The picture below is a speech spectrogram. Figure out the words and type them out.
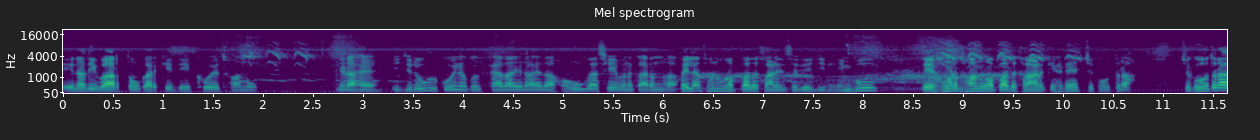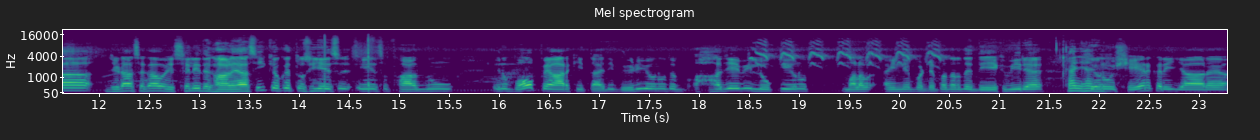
ਤੇ ਇਹਨਾਂ ਦੀ ਵਰਤੋਂ ਕਰਕੇ ਦੇਖੋ ਇਹ ਤੁਹਾਨੂੰ ਜਿਹੜਾ ਹੈ ਇਹ ਜ਼ਰੂਰ ਕੋਈ ਨਾ ਕੋਈ ਫਾਇਦਾ ਜਿਹੜਾ ਇਹਦਾ ਹੋਊਗਾ ਸੇਵਨ ਕਰਨ ਦਾ। ਪਹਿਲਾਂ ਤੁਹਾਨੂੰ ਆਪਾਂ ਦਿਖਾਲੇ ਸੀਗੇ ਜੀ ਨਿੰਬੂ ਤੇ ਹੁਣ ਤੁਹਾਨੂੰ ਆਪਾਂ ਦਿਖਾਲ ਕੇ ਹਟਿਆ ਚਕੋਤਰਾ। ਚਕੋਤਰਾ ਜਿਹੜਾ ਸੀਗਾ ਉਹ ਇਸੇ ਲਈ ਦਿਖਾ ਲਿਆ ਸੀ ਕਿਉਂਕਿ ਤੁਸੀਂ ਇਸ ਇਸ ਫਲ ਨੂੰ ਇਹਨੂੰ ਬਹੁਤ ਪਿਆਰ ਕੀਤਾ ਇਹਦੀ ਵੀਡੀਓ ਨੂੰ ਤੇ ਹਜੇ ਵੀ ਲੋਕੀ ਉਹਨੂੰ ਮਤਲਬ ਇੰਨੇ ਵੱਡੇ ਪੱਧਰ ਤੇ ਦੇਖ ਵੀ ਰਹੇ ਤੇ ਉਹਨੂੰ ਸ਼ੇਅਰ ਕਰੀ ਜਾ ਰਹੇ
